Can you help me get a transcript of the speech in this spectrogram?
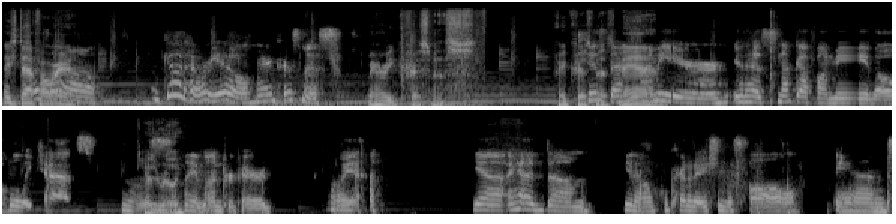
Hey, Steph, how are you? I'm good. How are you? Merry Christmas. Merry Christmas. Merry Christmas, Tis that man. time of year. It has snuck up on me, though. Holy cats. Has it really? I am unprepared. Oh, yeah. Yeah, I had, um, you know, accreditation this fall and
